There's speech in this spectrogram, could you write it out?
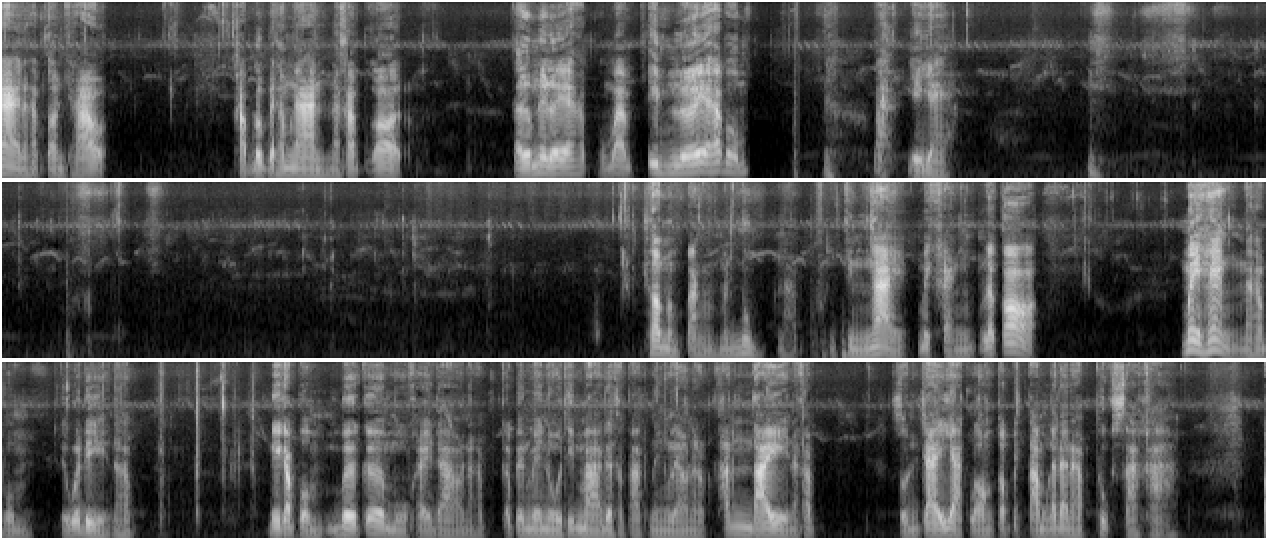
ง่ายๆนะครับ ตอนเช้า ขับรถไปทำงานนะครับ ก็เติมได้เลยครับ ผมว่าอิ่มเลยครับ ผมไปใหญ่ๆชอบขนมปังมันนุ่มนะครับ กินง่ายไม่แข็งแล้วก็ไม่แห้งนะครับ ผมถือว่าดีนะครับ นี่ครับผมเบอร์เกอร์หมูไข่ดาวนะครับก็เป็นเมนูที่มาได้สักพักหนึ่งแล้วนะครับ ท่านใดนะครับ สนใจอยากลองก็ไปตำกันได้นะครับ ทุกสาขาไป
